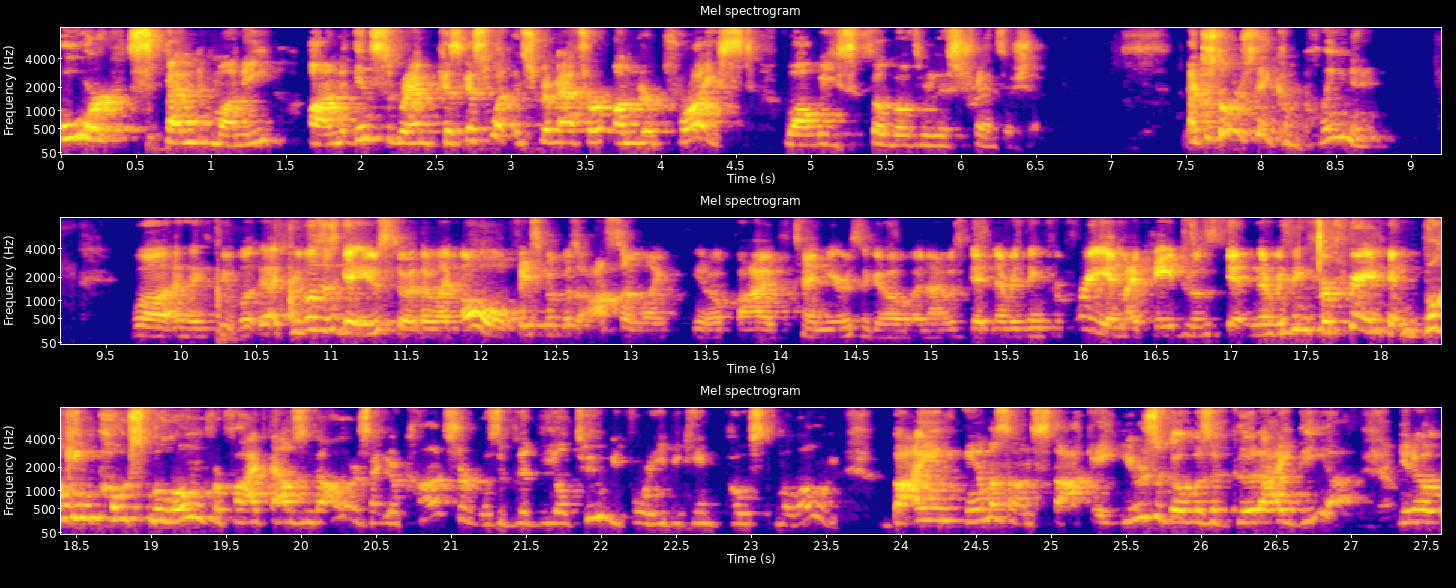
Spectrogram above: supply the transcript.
or spend money on Instagram because guess what? Instagram ads are underpriced while we still go through this transition. I just don't understand complaining. Well, I think people like, people just get used to it. They're like, oh, Facebook was awesome, like you know, five, ten years ago, and I was getting everything for free, and my page was getting everything for free, and Booking Post Malone for five thousand dollars at your concert was a good deal too. Before he became Post Malone, buying Amazon stock eight years ago was a good idea. You know,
